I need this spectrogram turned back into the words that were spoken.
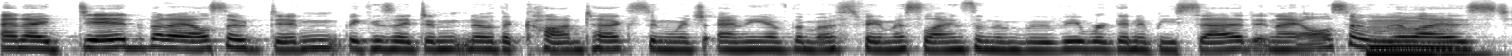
And I did, but I also didn't because I didn't know the context in which any of the most famous lines in the movie were going to be said. And I also Hmm. realized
